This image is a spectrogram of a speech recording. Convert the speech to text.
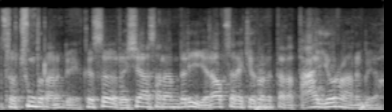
서 충돌하는 거예요. 그래서 러시아 사람들이 19살에 결혼했다가 다 이혼을 하는 거예요.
